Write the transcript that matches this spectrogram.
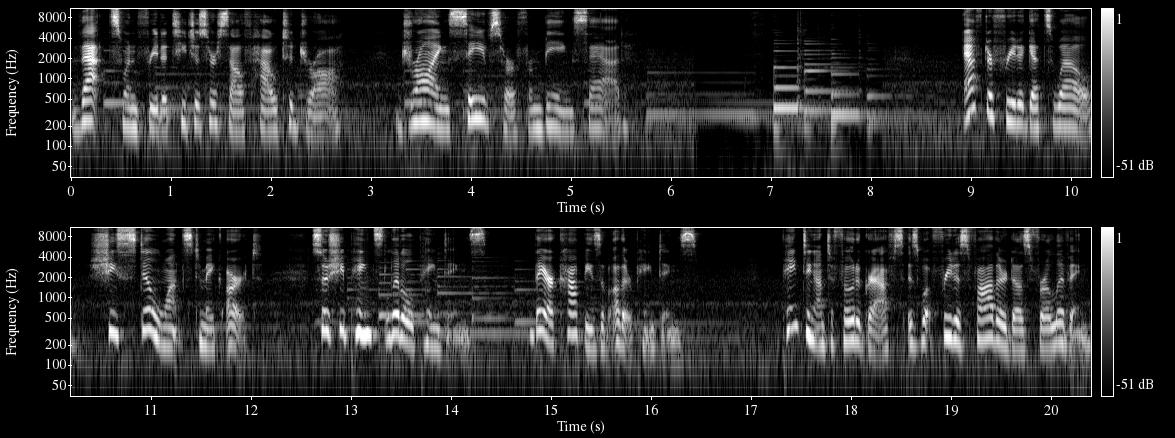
That's when Frida teaches herself how to draw. Drawing saves her from being sad. After Frida gets well, she still wants to make art. So she paints little paintings. They are copies of other paintings. Painting onto photographs is what Frida's father does for a living.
